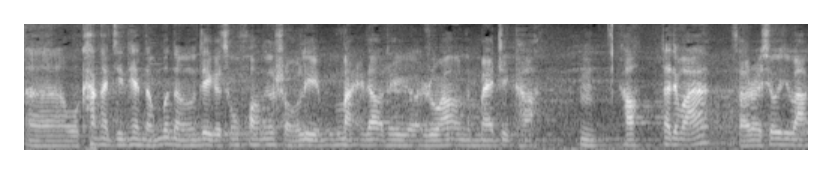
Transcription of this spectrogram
呃，我看看今天能不能这个从黄牛手里买到这个荣耀的 Magic 卡。嗯，好，大家晚安，早点休息吧。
